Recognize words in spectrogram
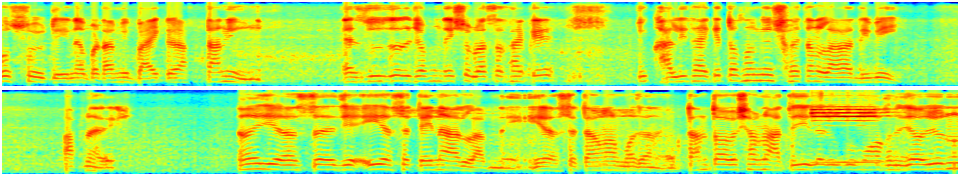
প্রস্তুত দিই না বাট আমি বাইক রাফ টানিও না। অ্যাজ ইউজুয়াল যখন এইসব রাস্তা থাকে, একটু খালি থাকে, তখন কিন্তু শয়তান লাগা দিবেই আপনারে। ওই যে যে, এই আর লাভ নেই। এই মজা নেই। টানতে হবে সামনে হাতি জেলার উপর যাওয়ার জন্য,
